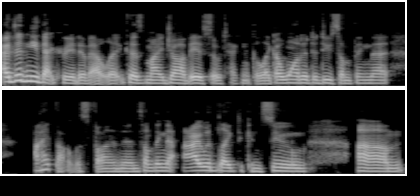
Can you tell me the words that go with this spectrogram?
i did need that creative outlet because my job is so technical like i wanted to do something that i thought was fun and something that i would like to consume um,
